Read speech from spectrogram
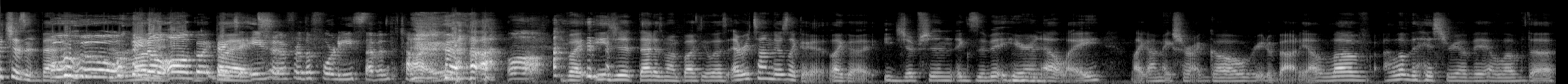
Which isn't bad. Woohoo! I I, know, it, all going back but- to Asia for the forty seventh time. But Egypt, that is my bucket list. Every time there's like a like a Egyptian exhibit here in LA, like I make sure I go read about it. I love I love the history of it. I love the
